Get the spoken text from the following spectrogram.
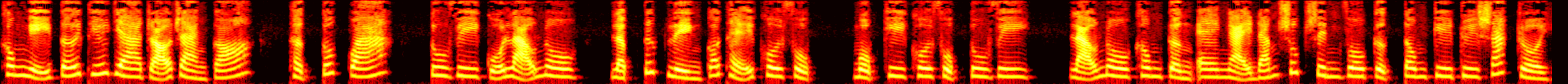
không nghĩ tới thiếu gia rõ ràng có, thật tốt quá, tu vi của lão nô, lập tức liền có thể khôi phục, một khi khôi phục tu vi, lão nô không cần e ngại đám súc sinh vô cực tông kia truy sát rồi.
